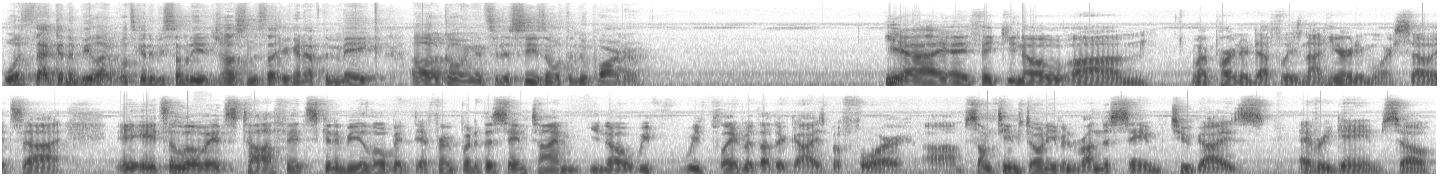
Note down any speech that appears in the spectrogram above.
What's that going to be like? What's going to be some of the adjustments that you're going to have to make uh, going into the season with a new partner? Yeah, I, I think you know um, my partner definitely is not here anymore, so it's uh, it, it's a little it's tough. It's going to be a little bit different, but at the same time, you know we've we've played with other guys before. Um, some teams don't even run the same two guys every game, so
